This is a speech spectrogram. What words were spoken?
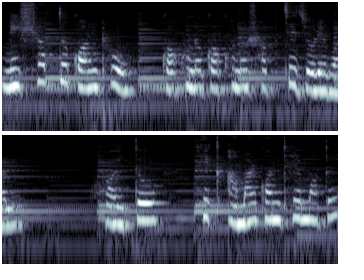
নিঃশব্দ কণ্ঠ কখনো কখনো সবচেয়ে জোরে বলে, হয়তো ঠিক আমার কণ্ঠের মতোই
